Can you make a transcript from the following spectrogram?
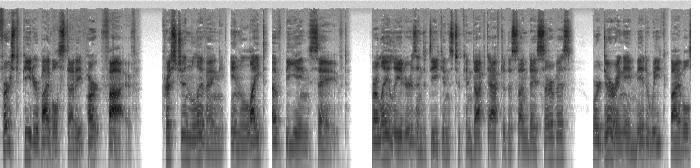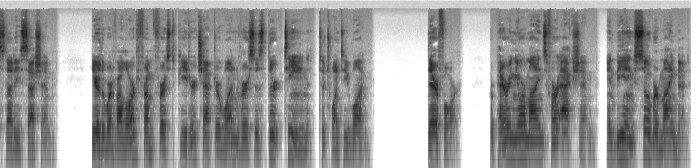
First Peter Bible Study, Part 5 Christian Living in Light of Being Saved. For lay leaders and deacons to conduct after the Sunday service or during a midweek Bible study session. Hear the word of our Lord from 1 Peter chapter 1 verses 13 to 21. Therefore, preparing your minds for action and being sober-minded,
